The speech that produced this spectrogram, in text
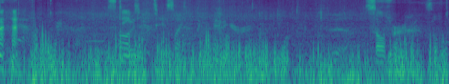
Oh, Steamed it tastes like vinegar. sulfur. Sulfur.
